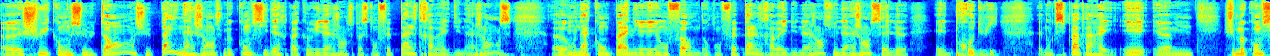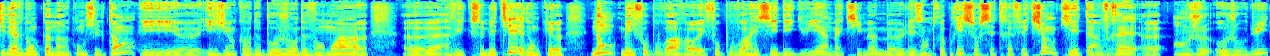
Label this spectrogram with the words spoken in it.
je suis consultant. Je suis pas une agence. Je me considère pas comme une agence parce qu'on fait pas le travail d'une agence. on accompagne et on forme, donc on fait pas le travail d'une agence. Une agence, elle elle produit. Donc c'est pas pareil. Et je me considère donc comme un consultant et, et j'ai encore de beaux jours devant moi avec ce métier. Donc non, mais il faut pouvoir il faut pouvoir essayer d'aiguiller un maximum euh, les entreprises sur cette réflexion qui est un vrai euh, enjeu aujourd'hui.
